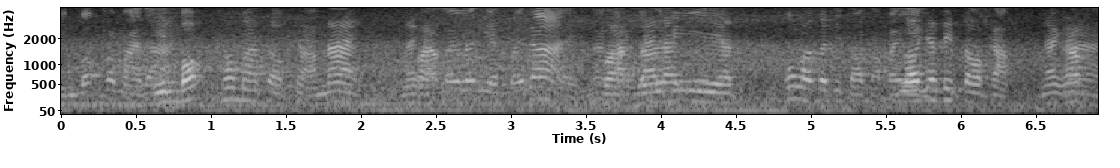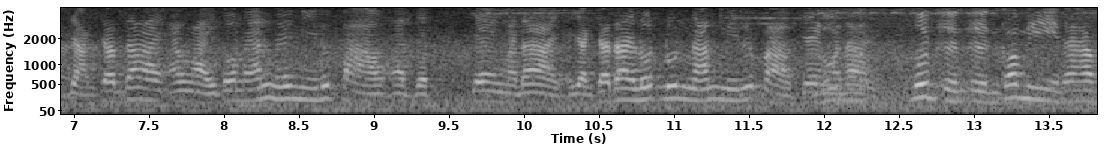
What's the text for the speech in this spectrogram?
อินบ็อกเข้ามาได้อินบ็อกเข้ามาสอบถามได้นะคฝารักบรายละเอียดไว้ได้นะคบฝากรายละเอียดพวกเราจะติดต่อกลับไป เราจะติดต่อกลับนะครับ อ่า อยากจะได้อะไรตัวนั้นไม่มีหรือเปล่า อาจจะแจ้งมาได้ อยากจะได้รถรุ่นนั้นมีหรือเปล่าแจ้งรุ่มานได้ รุ่นอื่นๆก็มีนะครับ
